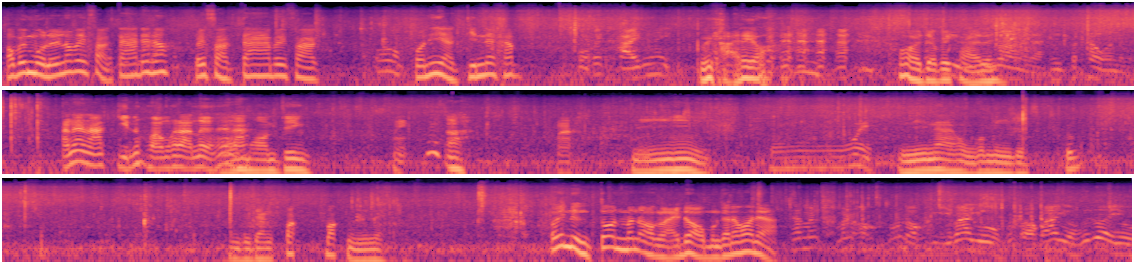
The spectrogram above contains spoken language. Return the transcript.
เอาไปหมดเลยเนาะไปฝากตาด้วยเนาะไปฝากตาไปฝากโอ้ คนที่อยากกินด้วยครับ ผมไปขายด้วยไปขายเลยเหรอ พ่อจะไปขายเลยนี่ก็เท่ากันเลยอันนี้นะกินหอมขนาดเนอะหให้อมนะ หอมจริงนี่อะมา นี่โอ้ยอันนี้หน้าผมก็มีดูปุ๊บ มันจะดังปักปักอย่างนี้เลยเฮ้ยหนึ่งต้นมันออกหลายดอกเหมือนกันนะพ่อเนี่ย ถ้ามันมันออกมันออกดีมากอยู่มันออกมาอยู่เรื่อยๆอยู่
